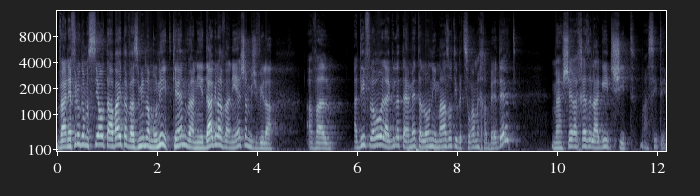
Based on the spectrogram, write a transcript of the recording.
ואני אפילו גם אסיע אותה הביתה ואזמין לה מונית, כן? ואני אדאג לה ואני אהיה שם בשבילה. אבל עדיף לבוא ולהגיד לה את האמת הלא נעימה הזאת בצורה מכבדת, מאשר אחרי זה להגיד, shit, מה עשיתי?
